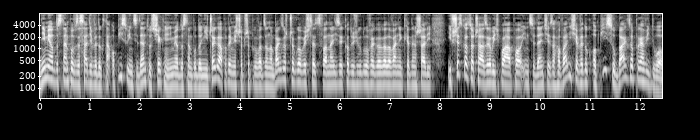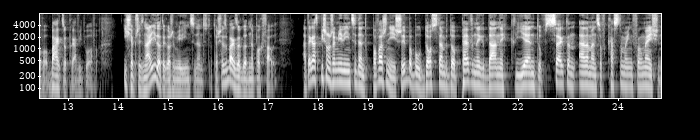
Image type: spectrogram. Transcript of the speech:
nie miał dostępu w zasadzie według na opisu incydentu z sierpnia, nie miał dostępu do niczego, a potem jeszcze przeprowadzono bardzo szczegółowe śledztwo, analizę kodu źródłowego, rolowanie credentiali i wszystko, co trzeba zrobić po, po incydencie, zachowali się według opisu bardzo prawidłowo, bardzo prawidłowo. I się przyznali do tego, że mieli incydent. To też jest bardzo godne pochwały. A teraz piszą, że mieli incydent poważniejszy, bo był dostęp do pewnych danych klientów, certain elements of customer information,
